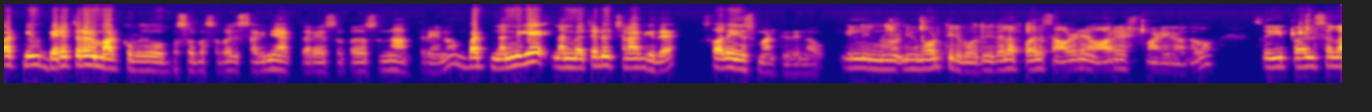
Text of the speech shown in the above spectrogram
ಬಟ್ ನೀವು ಬೇರೆ ತರ ಮಾಡ್ಕೋಬಹುದು ಒಬ್ಬ ಸ್ವಲ್ಪ ಸ್ವಲ್ಪ ಸಗಣಿ ಹಾಕ್ತಾರೆ ಸ್ವಲ್ಪ ಸುಣ್ಣ ಹಾಕ್ತಾರೆ ಏನೋ. ಬಟ್ ನನಗೆ ನನ್ನ ಮೆಥಡ್ ಚೆನ್ನಾಗಿದೆ. ಸೊ ಅದೇ ಯೂಸ್ ಮಾಡ್ತಿದ್ದೀವಿ ನಾವು. ಇಲ್ಲಿ ನೀವು- ನೀವು ನೋಡ್ತಿರ್ಬೋದು ಇದೆಲ್ಲ ಪಲ್ಸ್ ಆಲ್ರೆಡಿ ಆರೆಸ್ಟ್ ಮಾಡಿರೋದು. ಸೊ ಈ ಪಲ್ಸ್ ಎಲ್ಲ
